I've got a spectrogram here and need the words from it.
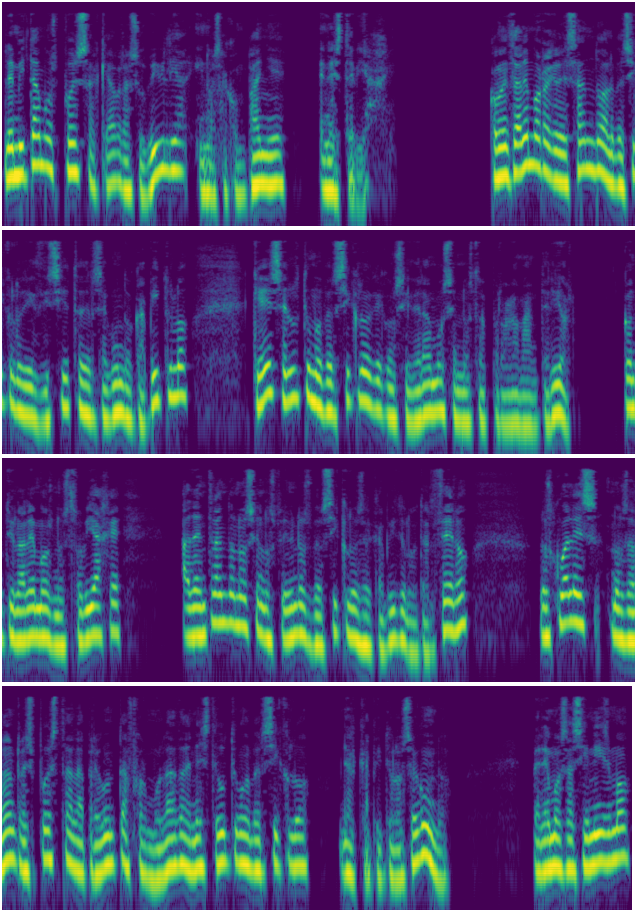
Le invitamos, pues, a que abra su Biblia y nos acompañe en este viaje. Comenzaremos regresando al versículo 17 del segundo capítulo, que es el último versículo que consideramos en nuestro programa anterior. Continuaremos nuestro viaje adentrándonos en los primeros versículos del capítulo tercero, los cuales nos darán respuesta a la pregunta formulada en este último versículo del capítulo segundo. Veremos asimismo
